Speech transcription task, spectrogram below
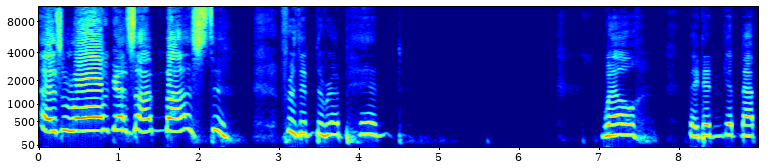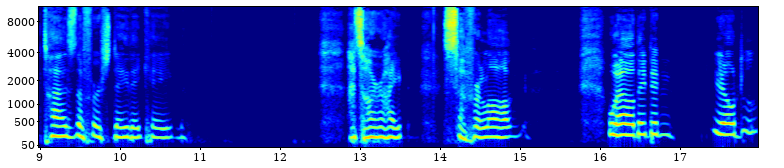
as long as I must for them to repent. Well, they didn't get baptized the first day they came. That's all right. Suffer long. Well, they didn't, you know,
